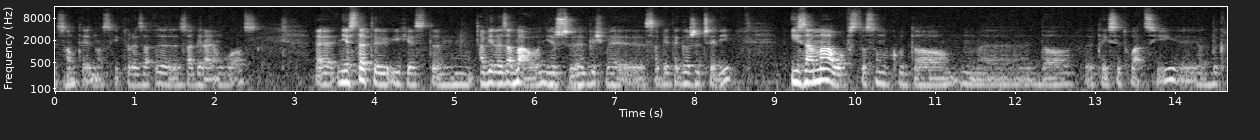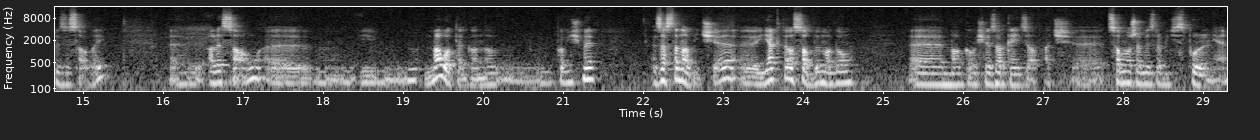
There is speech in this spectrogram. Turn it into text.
są te jednostki, które za, zabierają głos. E, Niestety ich jest a wiele za mało, niż e, byśmy sobie tego życzyli. I za mało w stosunku do, m, e, do tej sytuacji jakby kryzysowej, ale są i mało tego, no, powinniśmy zastanowić się, jak te osoby mogą mogą się zorganizować, co możemy zrobić wspólnie,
